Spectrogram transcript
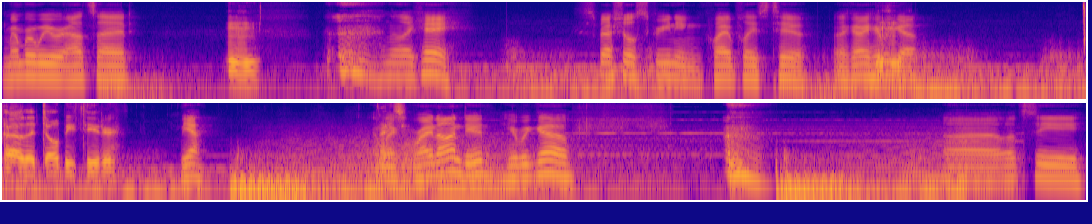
Remember we were outside hmm and they're like, "Hey, special screening, Quiet Place 2." I'm like, "All right, here we go." Oh, the Dolby Theater. Yeah. I'm Nice. like, "Right on, dude. Here we go." uh, let's see.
